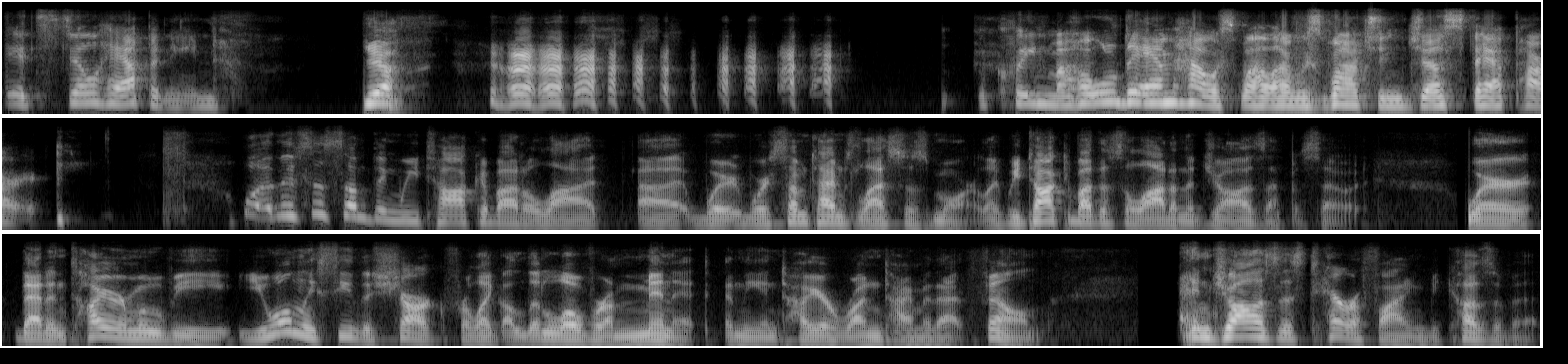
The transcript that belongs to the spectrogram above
It's still happening. Yeah. Cleaned my whole damn house while I was watching just that part. Well, this is something we talk about a lot, uh, where where sometimes less is more. Like we talked about this a lot on the Jaws episode, where that entire movie you only see the shark for like a little over a minute in the entire runtime of that film, and Jaws is terrifying because of it.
